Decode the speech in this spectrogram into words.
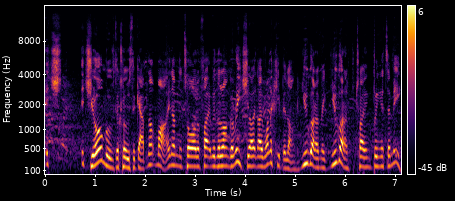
it's it's your move to close the gap, not mine. I'm the taller fighter with the longer reach. I, I want to keep it long. You gotta make, you gotta try and bring it to me.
